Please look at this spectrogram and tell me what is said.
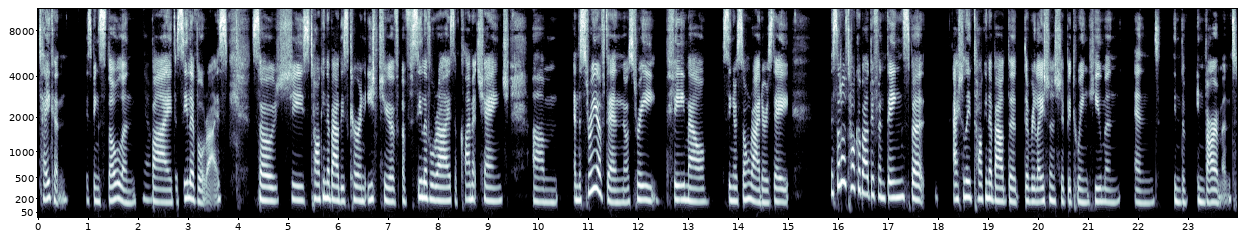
taken It's being stolen yeah. by the sea level rise. So she's talking about this current issue of, of sea level rise, of climate change. Um, and the three of them, you know, three female singer songwriters, they, they sort of talk about different things, but actually talking about the, the relationship between human and in the environment.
